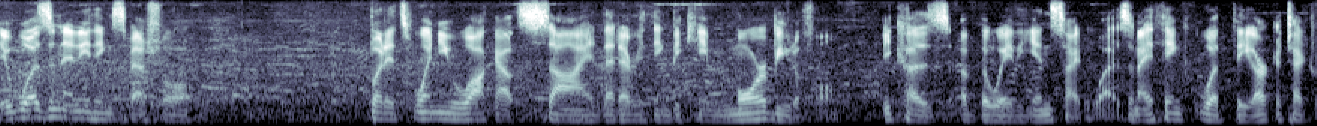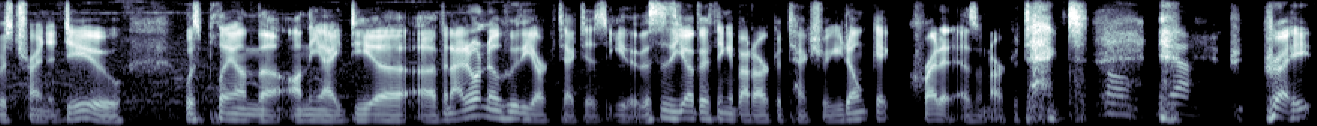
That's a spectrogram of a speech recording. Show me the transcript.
It wasn't anything special but it's when you walk outside that everything became more beautiful because of the way the inside was. And I think what the architect was trying to do was play on the on the idea of and I don't know who the architect is either. This is the other thing about architecture. You don't get credit as an architect. Oh, yeah. right?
